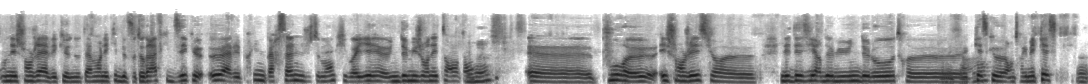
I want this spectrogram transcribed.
on, échangeait avec notamment l'équipe de photographes qui disaient que eux avaient pris une personne justement qui voyait une demi-journée de temps en temps. Euh, pour euh, échanger sur euh, les désirs de l'une, de l'autre. Euh, qu'est-ce que entre guillemets, qu'est-ce mm.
